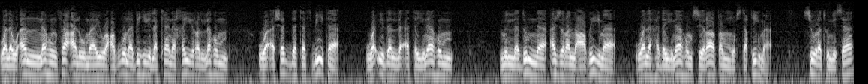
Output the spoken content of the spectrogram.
ولو أنهم فعلوا ما يوعظون به لكان خيرا لهم وأشد تثبيتا وإذا لأتيناهم من لدنا أجرا عظيما ولهديناهم صراطا مستقيما. سورة النساء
